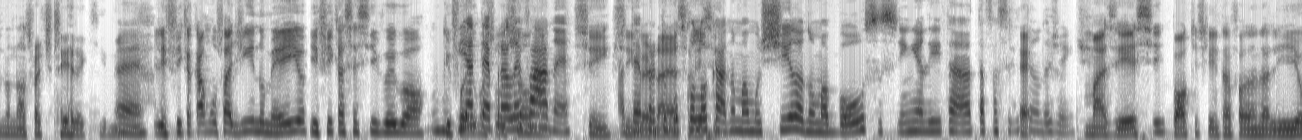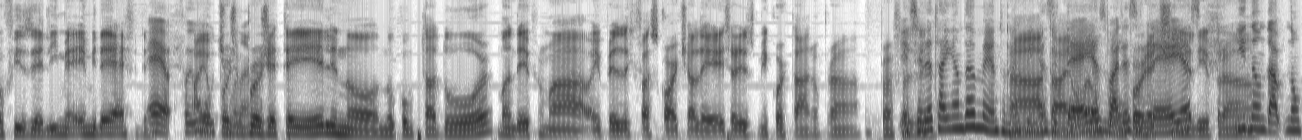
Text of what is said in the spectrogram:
pensando na nossa prateleira aqui, né? É. Ele fica camufladinho no meio e fica acessível igual. Uhum. Que foi E até pra solução, levar, né? Sim, sim, Até pra verdade, tu colocar numa mochila, numa bolsa, assim, ali tá, tá facilitando a gente. Mas esse Pocket que a gente tá falando ali, eu fiz ele em MDF dele. É, foi o Aí eu último, proje- né? projetei ele no, no computador, mandei pra uma empresa que faz corte a laser, eles me cortaram pra, pra fazer. Esse ainda tá em andamento, né, Vini? As é um- ideias, é um várias ideias. Ali pra... E não dá. Não,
